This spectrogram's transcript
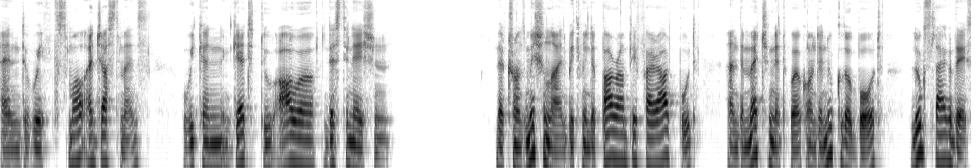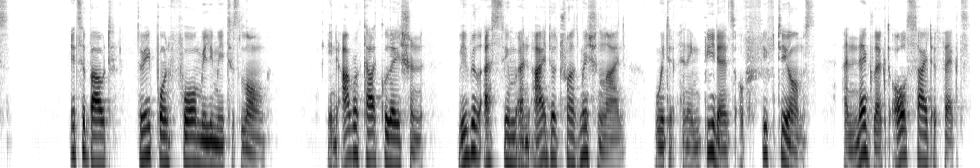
and with small adjustments, we can get to our destination. The transmission line between the power amplifier output and the matching network on the Nucleo board looks like this. It's about 3.4 mm long. In our calculation, we will assume an ideal transmission line with an impedance of 50 ohms and neglect all side effects.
